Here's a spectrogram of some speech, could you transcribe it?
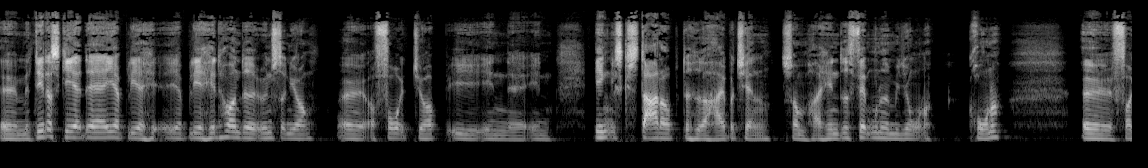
Øh, men det, der sker, det er, at jeg bliver, jeg bliver headhunted af Ernst Young øh, og får et job i en, øh, en engelsk startup, der hedder Hyperchannel, som har hentet 500 millioner kroner øh, fra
